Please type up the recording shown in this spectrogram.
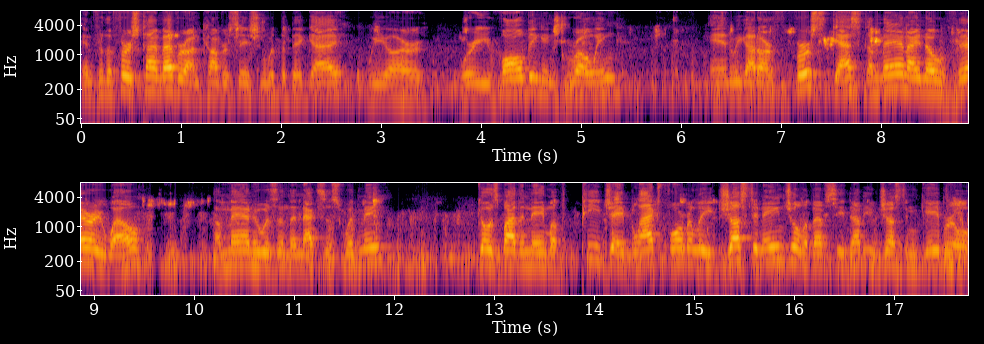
And for the first time ever on Conversation with the Big Guy, we are we're evolving and growing. And we got our first guest, a man I know very well, a man who was in the Nexus with me. Goes by the name of PJ Black, formerly Justin Angel of FCW, Justin Gabriel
